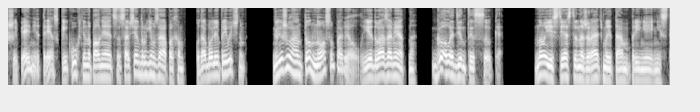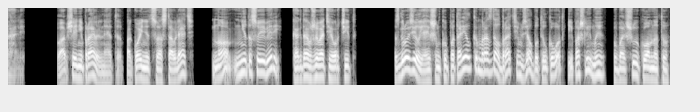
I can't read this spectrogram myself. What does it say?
Шипение, треск, и кухня наполняется совсем другим запахом, куда более привычным. Гляжу, Антон носом повел, едва заметно. Голоден ты, сука. Но, естественно, жрать мы там при ней не стали. Вообще неправильно это, покойницу оставлять, но не до суеверий, когда в животе урчит. Сгрузил я Ишенку по тарелкам, раздал братьям, взял бутылку водки, и пошли мы в большую комнату.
